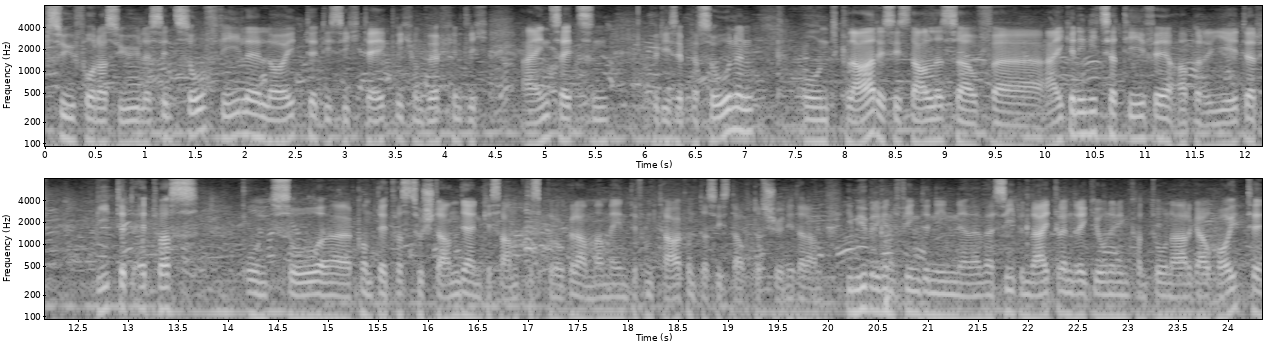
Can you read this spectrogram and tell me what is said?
Psychorasyl. Es sind so viele Leute, die sich täglich und wöchentlich einsetzen für diese Personen. Und klar, es ist alles auf äh, Eigeninitiative, aber jeder bietet etwas und so äh, kommt etwas zustande, ein gesamtes Programm am Ende vom Tag und das ist auch das Schöne daran. Im Übrigen finden in äh, sieben weiteren Regionen im Kanton Aargau heute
